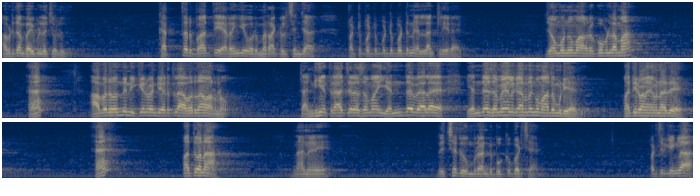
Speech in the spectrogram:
அப்படிதான் பைபிளில் சொல்லுது. கத்தர் பார்த்து இறங்கி ஒரு மிராக்கள் செஞ்சா பட்டு பட்டு பட்டு பட்டுன்னு எல்லாம் கிளியர் ஜோ ஜோமனுமா அவரை கூப்பிடலாமா? ஆ? அவர் வந்து நிற்க வேண்டிய இடத்துல அவர் தான் வரணும். தண்ணிய திராட்சை ரசமா எந்த வேலை எந்த சமையல்காரனுக்கும் மாத்த முடியாது. மாத்திடுவானா எவனாது ஆ? நான் ரிச்சர்ட் உம்ரான் புக்கு படிச்சேன். படிச்சிருக்கீங்களா?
